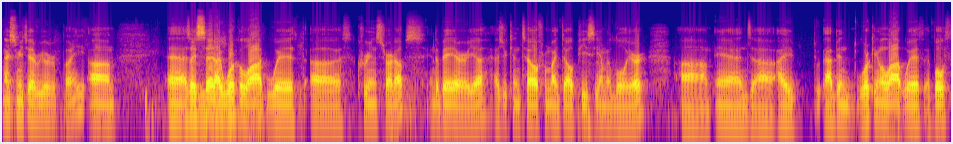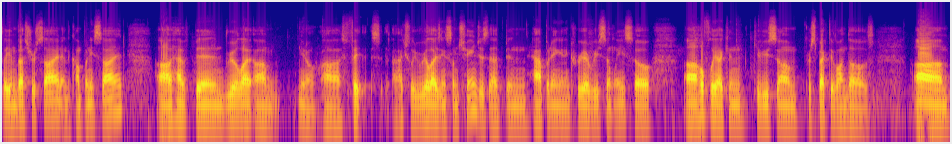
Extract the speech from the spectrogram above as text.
nice to meet you, everybody. Um, as I said, I work a lot with uh, Korean startups in the Bay Area. As you can tell from my Dell PC, I'm a lawyer. Um, and uh, I, have been working a lot with both the investor side and the company side. Uh, have been um, you know, uh, actually realizing some changes that have been happening in Korea recently. So uh, hopefully I can give you some perspective on those. Um,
